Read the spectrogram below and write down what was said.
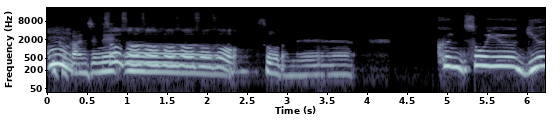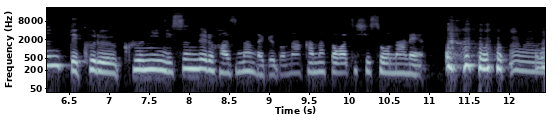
いく感じね。そうそうそうそうそうそうそううんそうだね。くそういうギュンってくる国に住んでるはずなんだけど、なかなか私そうなれん。うん。う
